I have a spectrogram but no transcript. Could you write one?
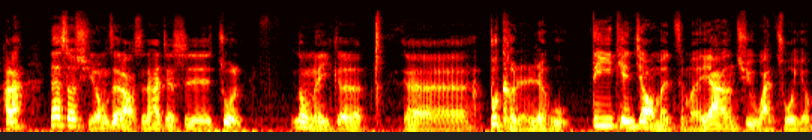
好啦，那时候许荣哲老师他就是做弄了一个呃不可能任务，第一天教我们怎么样去玩桌游，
